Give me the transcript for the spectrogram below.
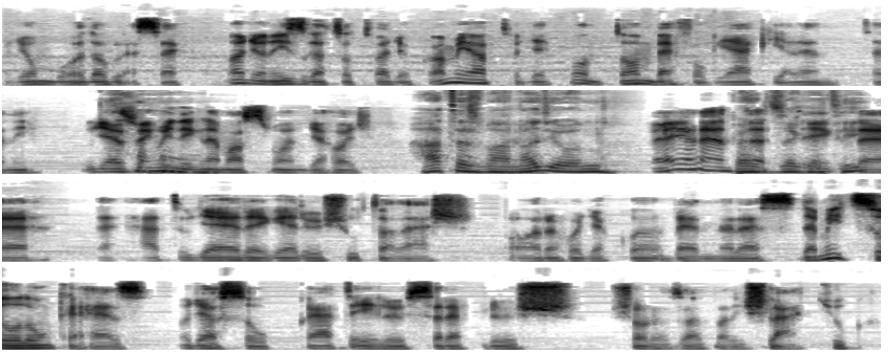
nagyon boldog leszek. Nagyon izgatott vagyok amiatt, hogy egy ponton be fogják jelenteni. Ugye ez még mindig nem azt mondja, hogy... Hát ez már nagyon Bejelentették, de, de hát ugye elég erős utalás arra, hogy akkor benne lesz. De mit szólunk ehhez, hogy a szókát élő szereplős sorozatban is látjuk.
